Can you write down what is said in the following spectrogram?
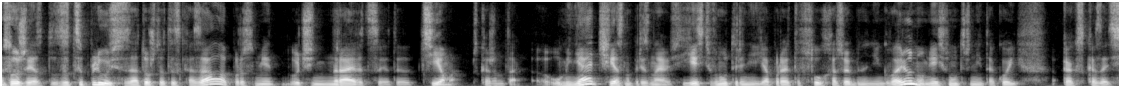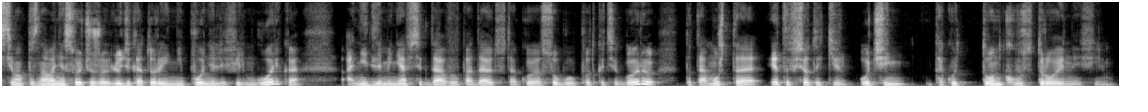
Слушай, я зацеплюсь за то, что ты сказала, просто мне очень нравится эта тема, скажем так. У меня, честно признаюсь, есть внутренний, я про это в вслух особенно не говорю, но у меня есть внутренний такой, как сказать, система познавания свой-чужой. Люди, которые не поняли фильм «Горько», они для меня всегда выпадают в такую особую подкатегорию, потому что это все-таки очень такой тонко устроенный фильм.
